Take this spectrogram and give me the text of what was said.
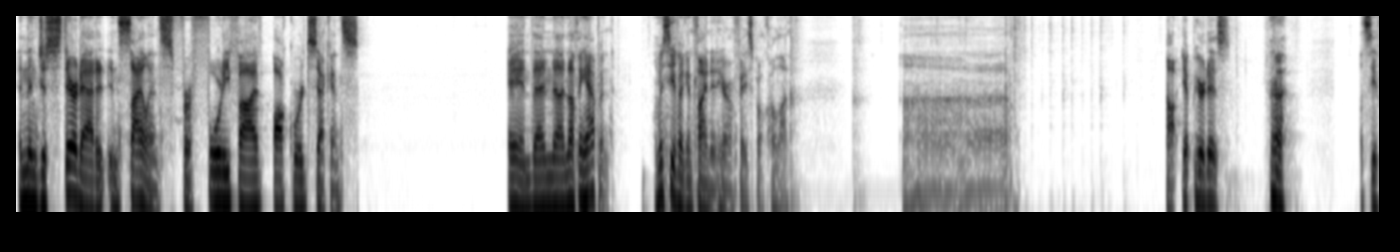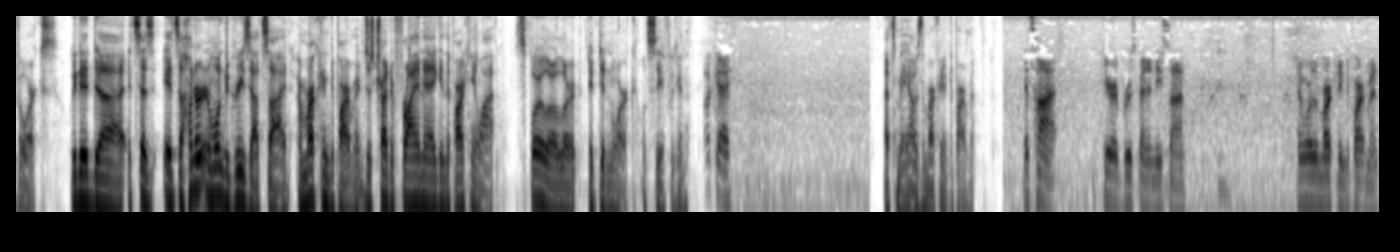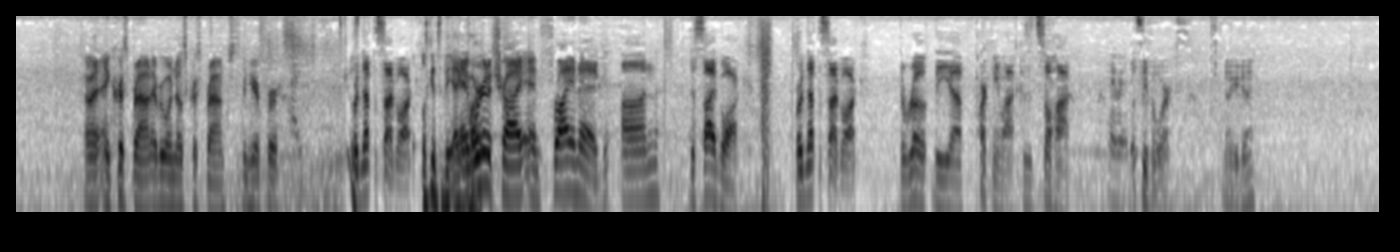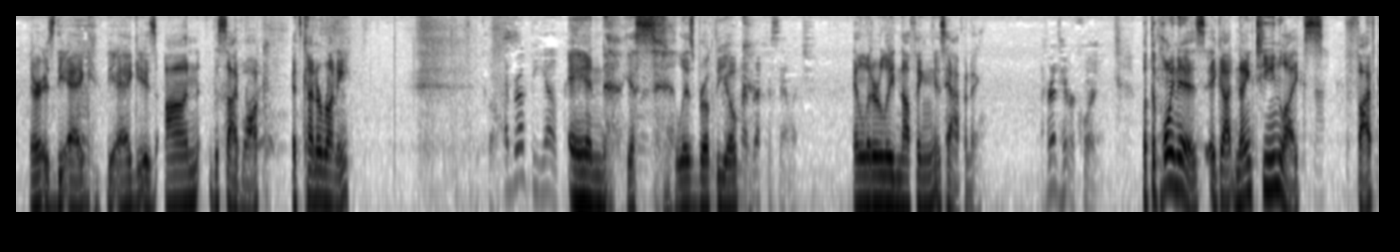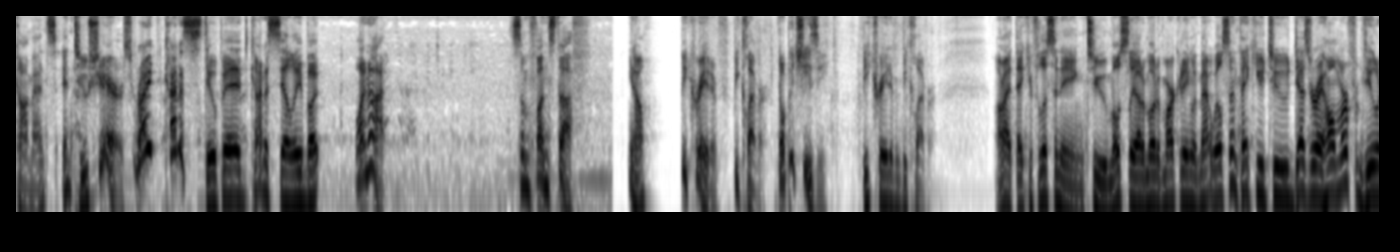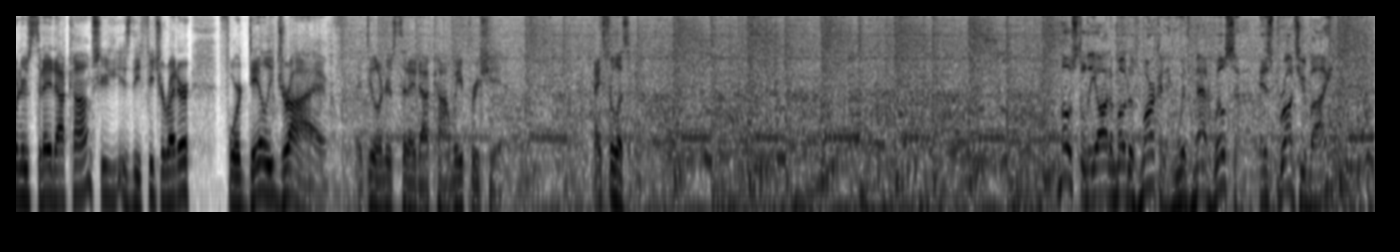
And then just stared at it in silence for 45 awkward seconds. And then uh, nothing happened. Let me see if I can find it here on Facebook. Hold on. Uh, oh, yep, here it is. Let's see if it works. We did. Uh, it says it's 101 degrees outside. Our marketing department just tried to fry an egg in the parking lot. Spoiler alert: it didn't work. Let's see if we can. Okay. That's me. I was the marketing department. It's hot here at Bruce Bennett Nissan, and we're the marketing department. All right, and Chris Brown. Everyone knows Chris Brown. She's been here for. We're not the sidewalk. Let's get to the egg. And part. we're gonna try and fry an egg on the sidewalk, or not the sidewalk the road, the uh, parking lot because it's so hot. Okay, ready? Let's see if it works. You know what you're doing? There is the egg. The egg is on the sidewalk. It's kind of runny. I broke the yolk. And yes, Liz broke the yolk. My breakfast sandwich. And literally nothing is happening. I forgot to hit record. But the point is, it got 19 likes, five comments, and two shares. Right? Kind of stupid, kind of silly, but why not? Some fun stuff. You know, be creative, be clever. Don't be cheesy. Be creative and be clever. All right. Thank you for listening to Mostly Automotive Marketing with Matt Wilson. Thank you to Desiree Homer from DealerNewsToday.com. She is the feature writer for Daily Drive at DealerNewsToday.com. We appreciate it. Thanks for listening. Mostly Automotive Marketing with Matt Wilson is brought to you by.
